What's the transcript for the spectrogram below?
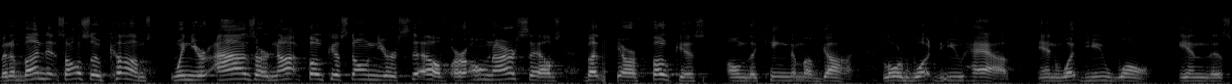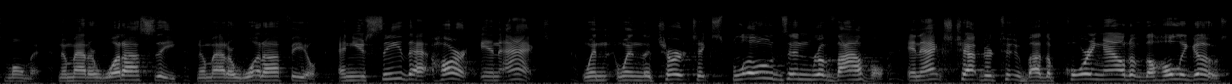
But abundance also comes when your eyes are not focused on yourself or on ourselves, but they are focused on the kingdom of God. Lord, what do you have and what do you want? in this moment, no matter what I see, no matter what I feel. And you see that heart in Acts when, when the church explodes in revival in Acts chapter 2 by the pouring out of the Holy Ghost.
